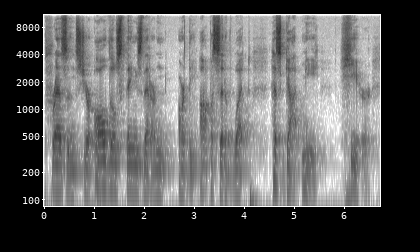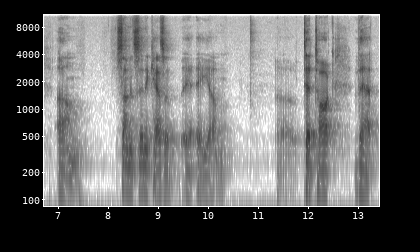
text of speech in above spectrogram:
presence, your all those things that are are the opposite of what has got me here. Um, Simon Sinek has a a, a um, uh, TED talk that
